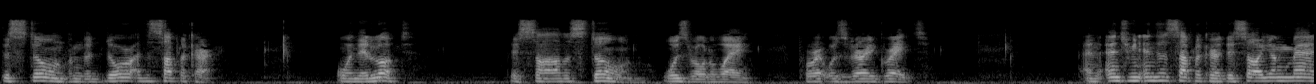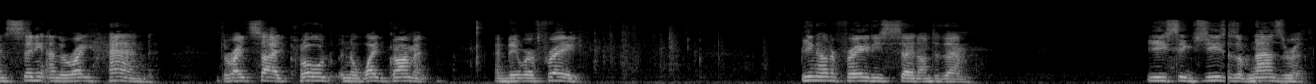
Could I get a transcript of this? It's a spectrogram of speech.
the stone from the door of the sepulchre? When they looked, they saw the stone was rolled away, for it was very great. And entering into the sepulchre, they saw a young man sitting on the right hand, at the right side, clothed in a white garment, and they were afraid. Be not afraid, he said unto them. Ye seek Jesus of Nazareth,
